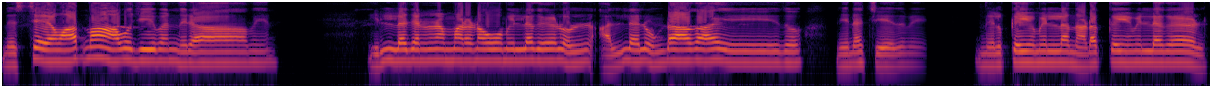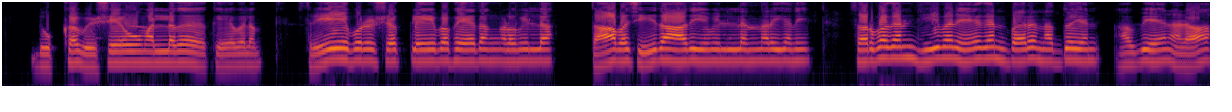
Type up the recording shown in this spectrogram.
നിശ്ചയമാത്മാവു ജീവൻ നിരാമേൻ. ഇല്ല ജനനം മരണവുമില്ല കേളുൾ അല്ലലുണ്ടാകായതു നിനച്ചേതുമേ. നിൽക്കയുമില്ല നടക്കയുമില്ല കേൾ. ദുഃഖ വിഷയവുമല്ലത് കേവലം സ്ത്രീ പുരുഷ ക്ലേബഭേദങ്ങളുമില്ല താപശീതാദിയുമില്ലെന്നറിയ നീ. സർവകൻ ജീവനേകൻ പരനദ്വയൻ അവ്യേനരാ.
